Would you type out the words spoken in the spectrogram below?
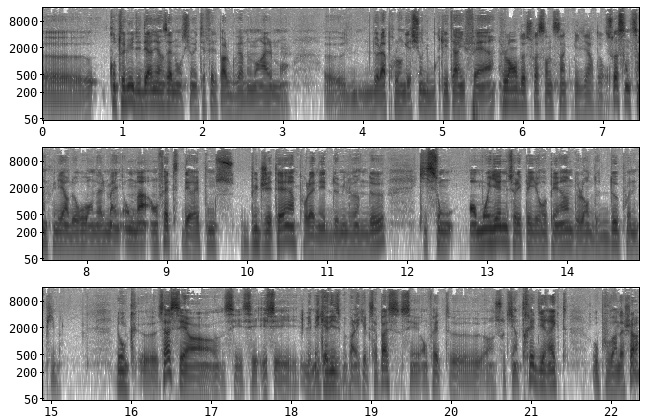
Euh, compte tenu des dernières annonces qui ont été faites par le gouvernement allemand, de la prolongation du bouclier tarifaire. Plan de 65 milliards d'euros. 65 milliards d'euros en Allemagne. On a en fait des réponses budgétaires pour l'année 2022 qui sont en moyenne sur les pays européens de l'ordre de 2 points de PIB. Donc euh, ça, c'est un, c'est, et c'est les mécanismes par lesquels ça passe, c'est en fait euh, un soutien très direct au pouvoir d'achat,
